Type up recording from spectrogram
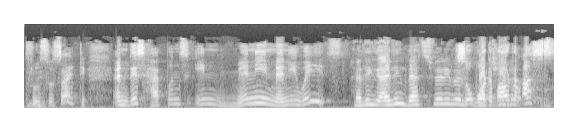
through right. society. And this happens in many, many ways. I think I think that's very well. So what about you know, us?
